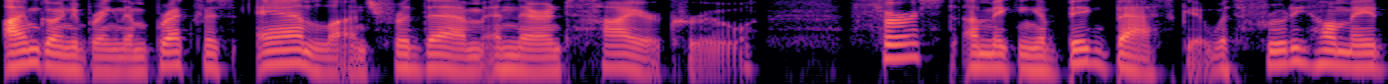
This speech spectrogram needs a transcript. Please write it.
I'm going to bring them breakfast and lunch for them and their entire crew. First, I'm making a big basket with fruity homemade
